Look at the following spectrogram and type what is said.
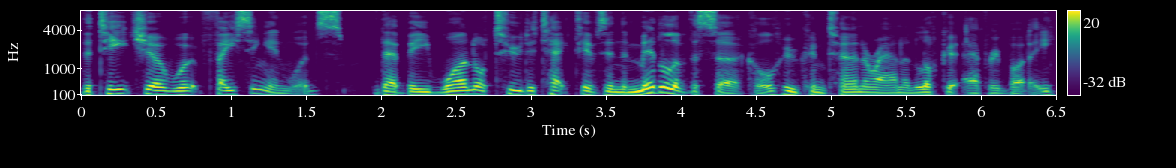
the teacher would facing inwards. There'd be one or two detectives in the middle of the circle who can turn around and look at everybody,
